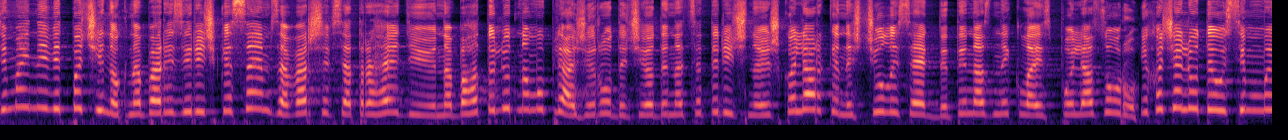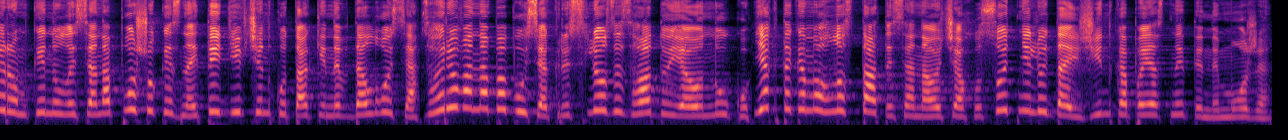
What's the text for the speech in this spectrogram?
Сімейний відпочинок на березі річки Сейм завершився трагедією. На багатолюдному пляжі родичі 11-річної школярки не щулися, як дитина зникла із поля зору. І хоча люди усім миром кинулися на пошуки, знайти дівчинку так і не вдалося. Згорьована бабуся крізь сльози згадує онуку. Як таке могло статися на очах у сотні людей, жінка пояснити не може.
